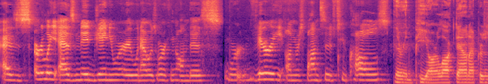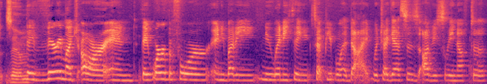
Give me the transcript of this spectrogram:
as early as mid January when I was working on this were very unresponsive to calls. They're in PR lockdown, I presume. They very much are, and they were before anybody knew anything except people had died, which I guess is obviously enough to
